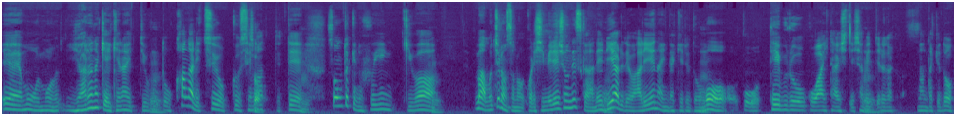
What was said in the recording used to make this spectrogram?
いやいや、もう、もう、やらなきゃいけないっていうことをかなり強く迫ってて、う。うん。その時の雰囲気は、うん。まあもちろんその、これシミュレーションですからね、うん。リアルではありえないんだけれども、こう、テーブルをこう相対して喋ってるだけなんだけど、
